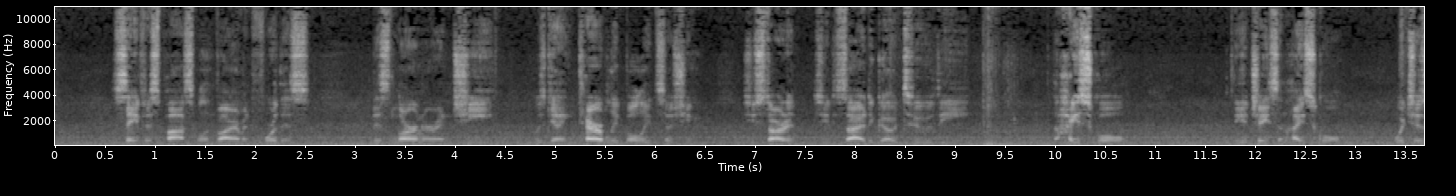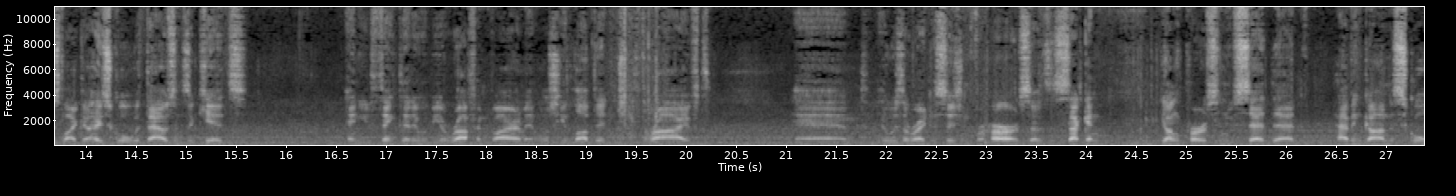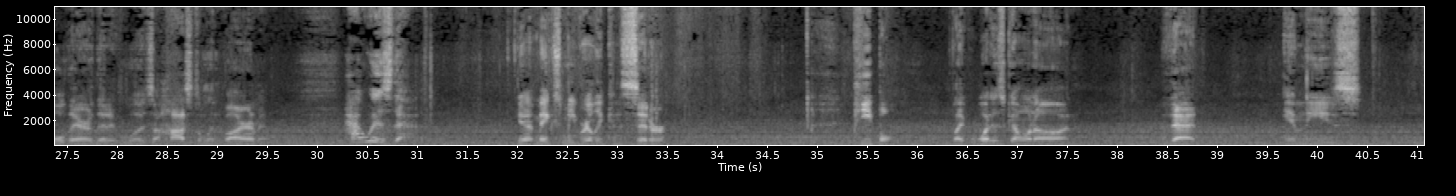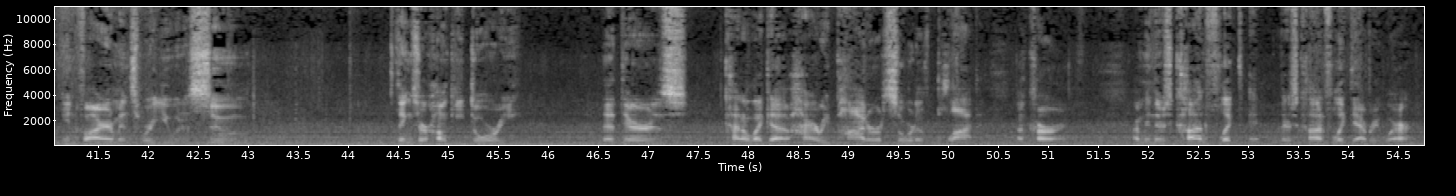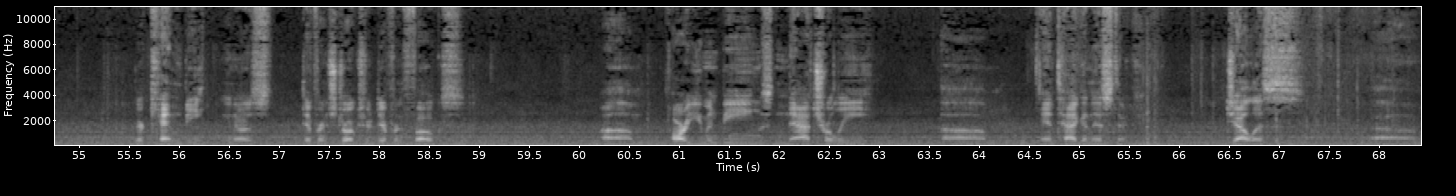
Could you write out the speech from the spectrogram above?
safest possible environment for this this learner, and she was getting terribly bullied. So she she started. She decided to go to the the high school, the adjacent high school, which is like a high school with thousands of kids. And you'd think that it would be a rough environment. Well, she loved it and she thrived, and it was the right decision for her. So it's the second young person who said that having gone to school there that it was a hostile environment. How is that? Yeah, it makes me really consider people. Like, what is going on that in these environments where you would assume things are hunky dory, that there's kind of like a Harry Potter sort of plot occurring? I mean, there's conflict. There's conflict everywhere. There can be, you know, different structure, different folks. Um, are human beings naturally um, antagonistic, jealous, um,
